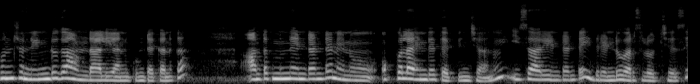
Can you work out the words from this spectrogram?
కొంచెం నిండుగా ఉండాలి అనుకుంటే కనుక అంతకుముందు ఏంటంటే నేను ఒక్క లైన్దే తెప్పించాను. ఈసారి ఏంటంటే ఇది రెండు వరుసలు వచ్చేసి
